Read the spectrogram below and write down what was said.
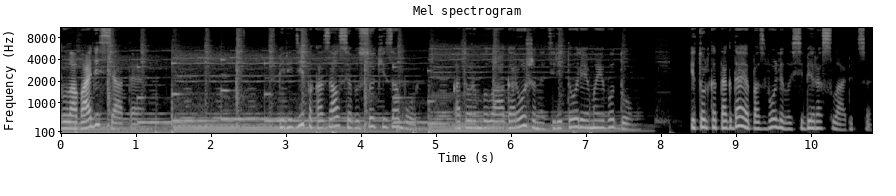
Глава десятая. Впереди показался высокий забор, которым была огорожена территория моего дома. И только тогда я позволила себе расслабиться.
